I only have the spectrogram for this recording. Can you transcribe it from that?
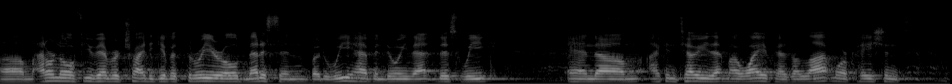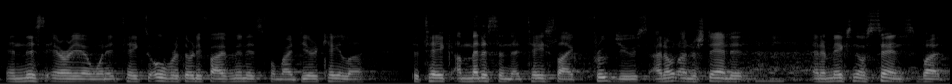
Um, I don't know if you've ever tried to give a three year old medicine, but we have been doing that this week. And um, I can tell you that my wife has a lot more patience in this area when it takes over 35 minutes for my dear Kayla to take a medicine that tastes like fruit juice. I don't understand it, and it makes no sense, but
